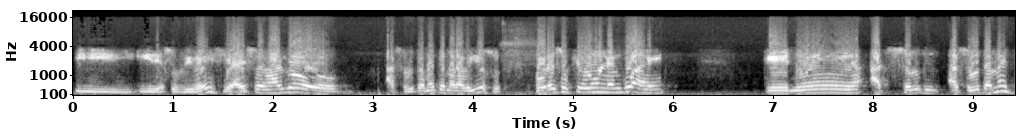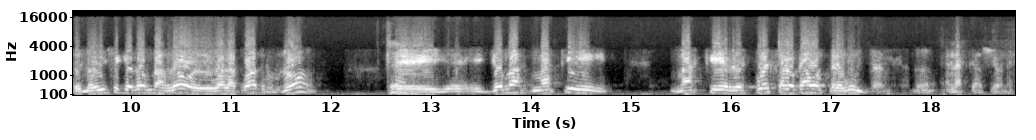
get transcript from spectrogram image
y, de sus vivencias. Eso es algo absolutamente maravilloso. Por eso es que es un lenguaje que no es absolu- absolutamente, no dice que 2 más 2 es igual a 4, no. Claro. Eh, eh, yo más más que más que respuesta lo que hago es preguntas ¿no? en las canciones.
